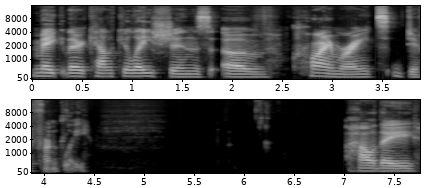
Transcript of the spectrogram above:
make their calculations of crime rates differently. How they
